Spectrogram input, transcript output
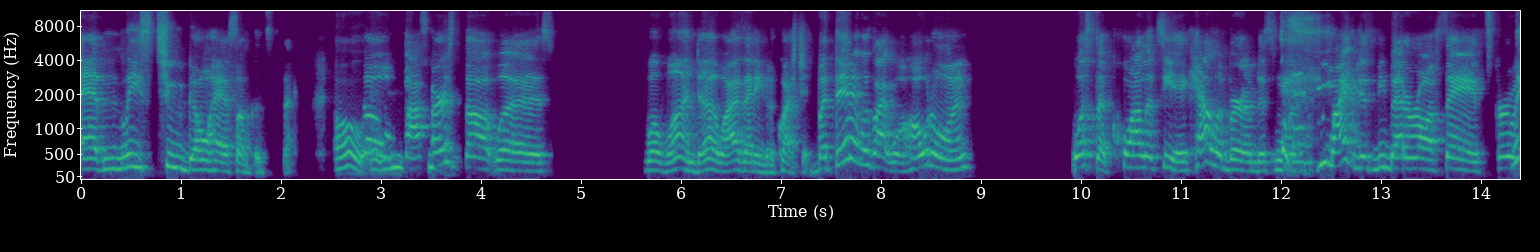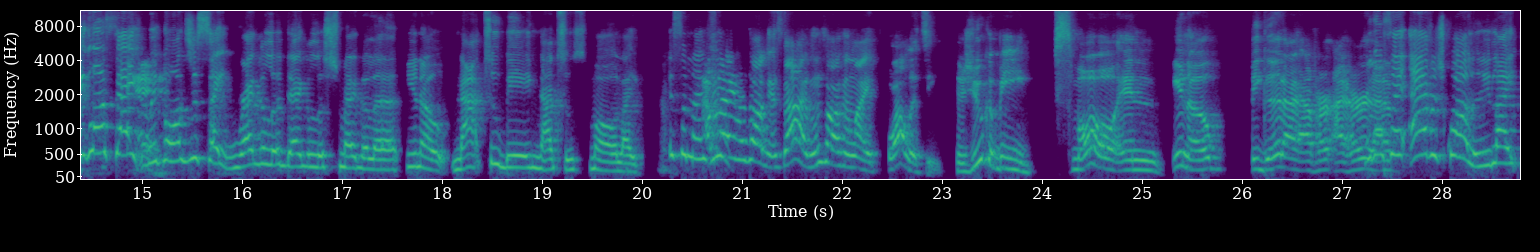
at least two don't have something to say. Oh, So and- my first thought was, well, one, duh, why is that even a question? But then it was like, well, hold on. What's the quality and caliber of this one? you might just be better off saying screw we're gonna say we're gonna just say regular, degular, schmegular. You know, not too big, not too small. Like it's a nice. I'm not even talking size. I'm talking like quality. Because you could be small and you know be good. I, I've heard. I heard. I've- say average quality, like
